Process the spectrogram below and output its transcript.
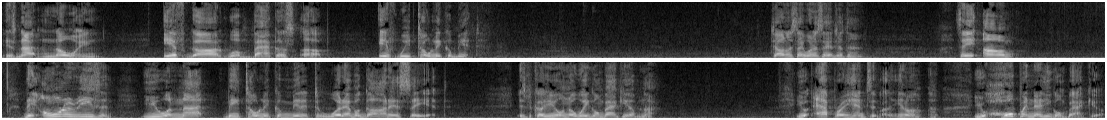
is not knowing if God will back us up if we totally commit. Y'all understand what I said just now? See, um, the only reason you will not be totally committed to whatever God has said is because you don't know where He's going to back you up not. You're apprehensive, uh, you know, you're hoping that He's going to back you up,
